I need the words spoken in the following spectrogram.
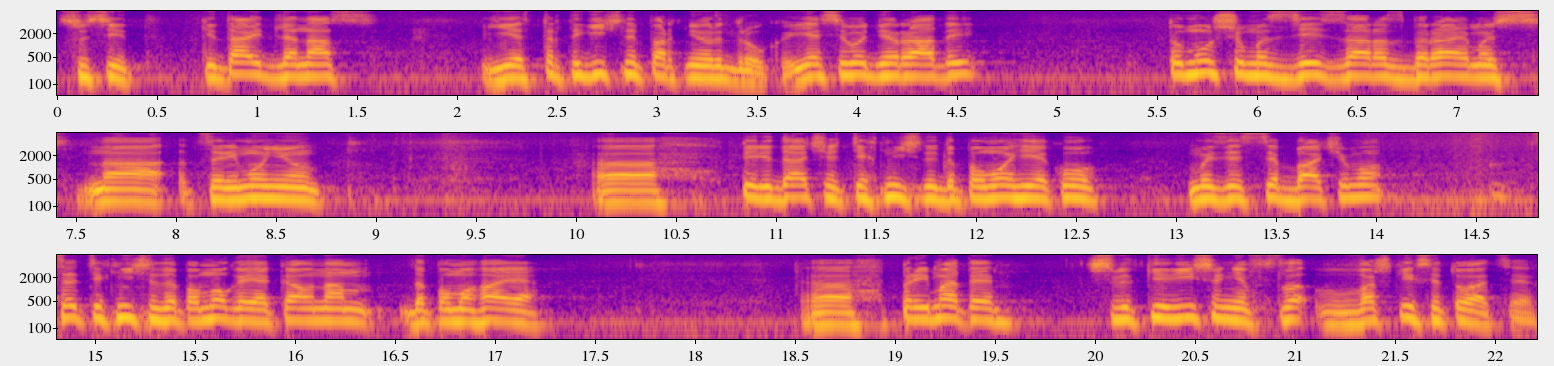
сусід. Китай для нас є стратегічний партнер і друг. Я сьогодні радий, тому що ми здесь зараз збираємось на церемонію е, передачі технічної допомоги, яку ми здесь бачимо. Це технічна допомога, яка нам допомагає е, приймати швидкі рішення в сла- в важких ситуаціях,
